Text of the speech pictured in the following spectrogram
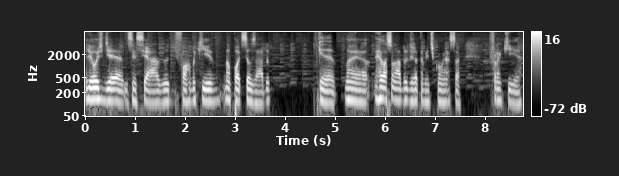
Ele hoje em dia é licenciado de forma que não pode ser usado, que é- não é relacionado diretamente com essa franquia.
